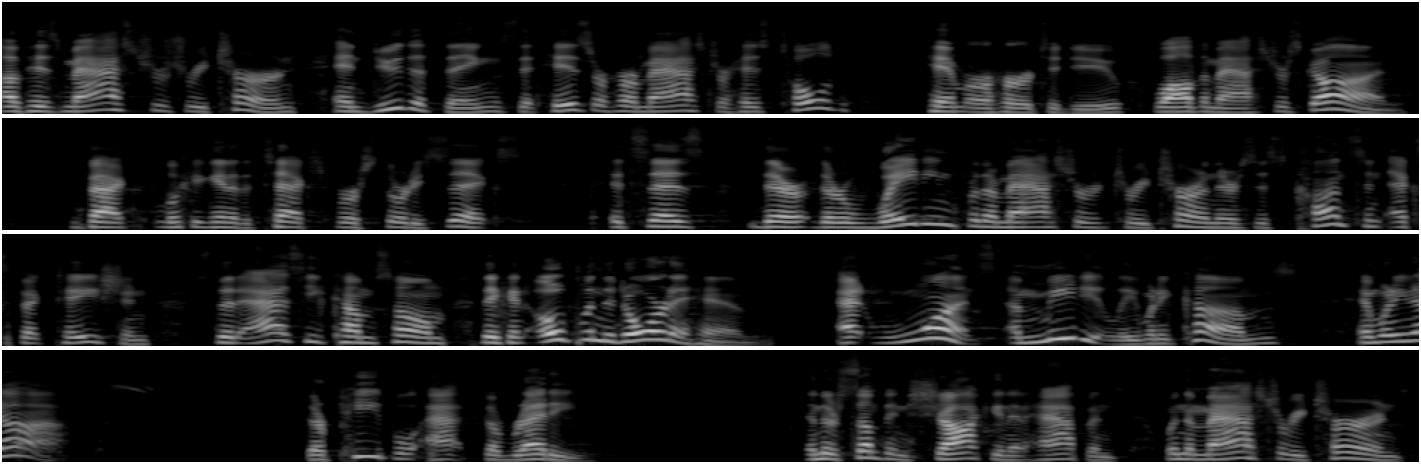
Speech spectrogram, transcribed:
of his master's return and do the things that his or her master has told him or her to do while the master's gone. In fact, looking into the text, verse 36, it says they're, they're waiting for their master to return. There's this constant expectation so that as he comes home, they can open the door to him at once, immediately when he comes and when he knocks. They're people at the ready. And there's something shocking that happens when the master returns.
